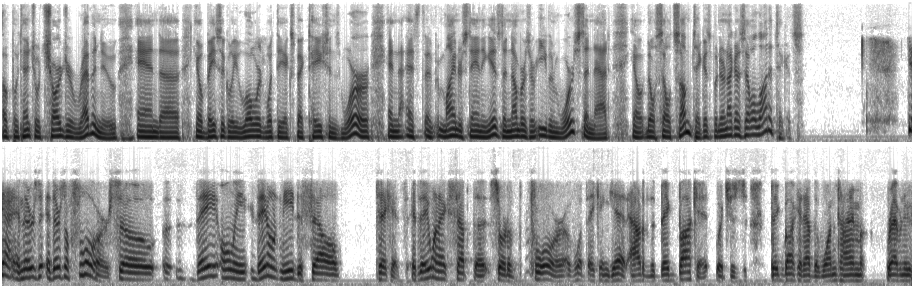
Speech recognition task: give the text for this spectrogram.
of potential Charger revenue and uh, you know basically lowered what the expectations were. And it's, uh, my understanding is the numbers are even worse than that. You know they'll sell some tickets, but they're not going to sell a lot of tickets. Yeah, and there's there's a floor, so uh, they only they don't need to sell tickets if they want to accept the sort of floor of what they can get out of the big bucket, which is big bucket have the one time revenue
